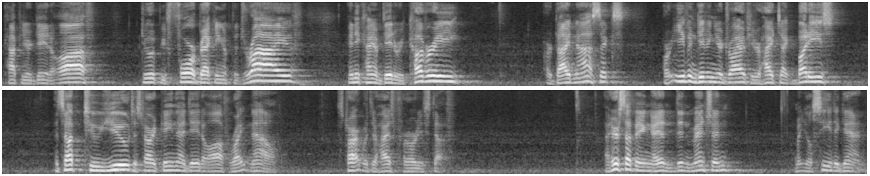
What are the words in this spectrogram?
Copy your data off. Do it before backing up the drive. Any kind of data recovery or diagnostics or even giving your drive to your high-tech buddies. It's up to you to start getting that data off right now. Start with your highest priority stuff. Now here's something I didn't mention, but you'll see it again.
